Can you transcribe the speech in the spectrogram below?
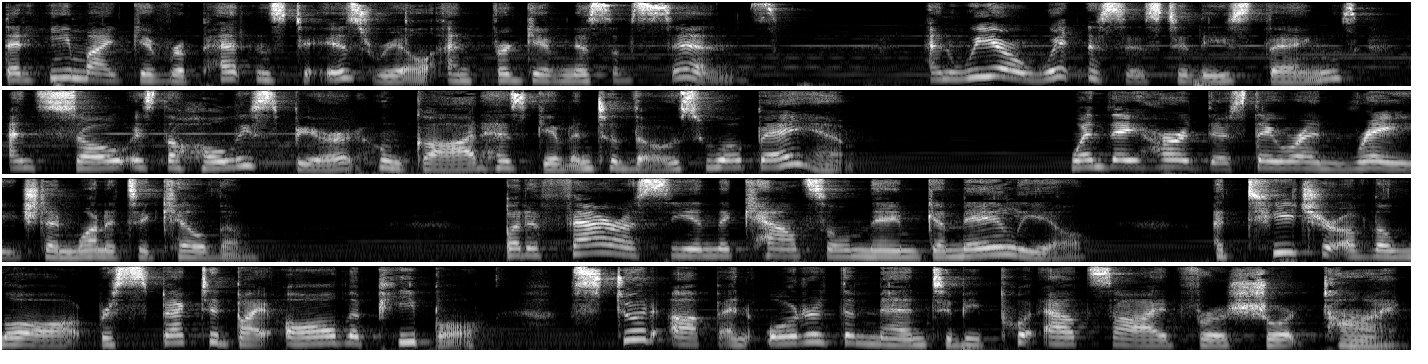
that he might give repentance to Israel and forgiveness of sins. And we are witnesses to these things, and so is the Holy Spirit, whom God has given to those who obey him. When they heard this, they were enraged and wanted to kill them. But a Pharisee in the council named Gamaliel, a teacher of the law respected by all the people, stood up and ordered the men to be put outside for a short time.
